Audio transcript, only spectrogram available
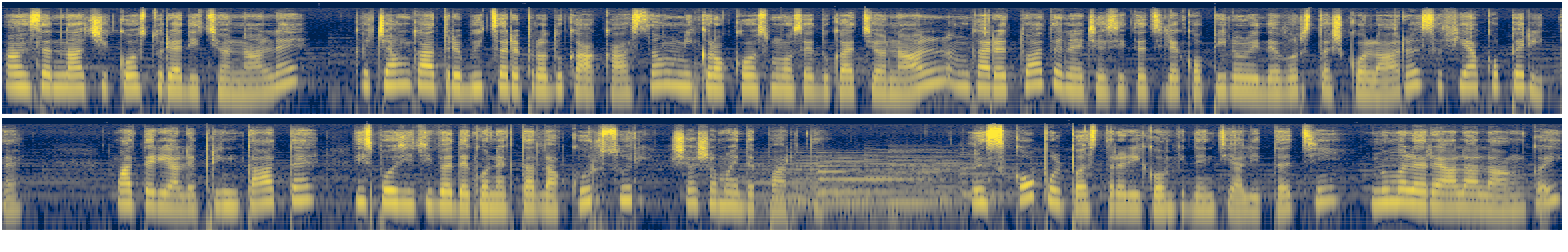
a însemnat și costuri adiționale, căci Anca a trebuit să reproducă acasă un microcosmos educațional în care toate necesitățile copilului de vârstă școlară să fie acoperite. Materiale printate, dispozitive de conectat la cursuri și așa mai departe. În scopul păstrării confidențialității, numele real al Ancăi,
